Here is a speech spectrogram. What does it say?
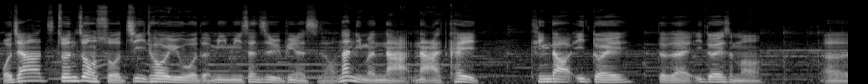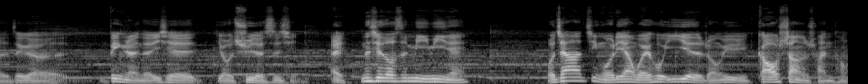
我将尊重所寄托于我的秘密，甚至于病人时候。那你们哪哪可以听到一堆，对不对？一堆什么呃，这个病人的一些有趣的事情，哎，那些都是秘密呢。我将要尽我力量维护医业的荣誉、高尚的传统。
